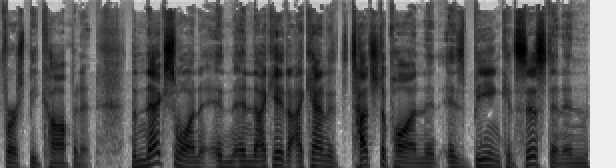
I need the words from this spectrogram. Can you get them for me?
first, be competent. The next one, and, and I, I kind of touched upon it, is being consistent. And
